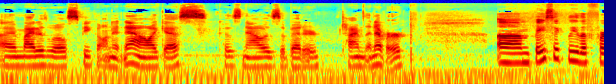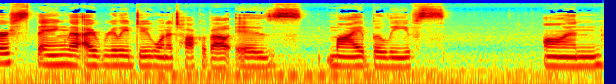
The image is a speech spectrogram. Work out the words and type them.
I might as well speak on it now, I guess, because now is a better time than ever. Um, basically, the first thing that I really do want to talk about is my beliefs on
